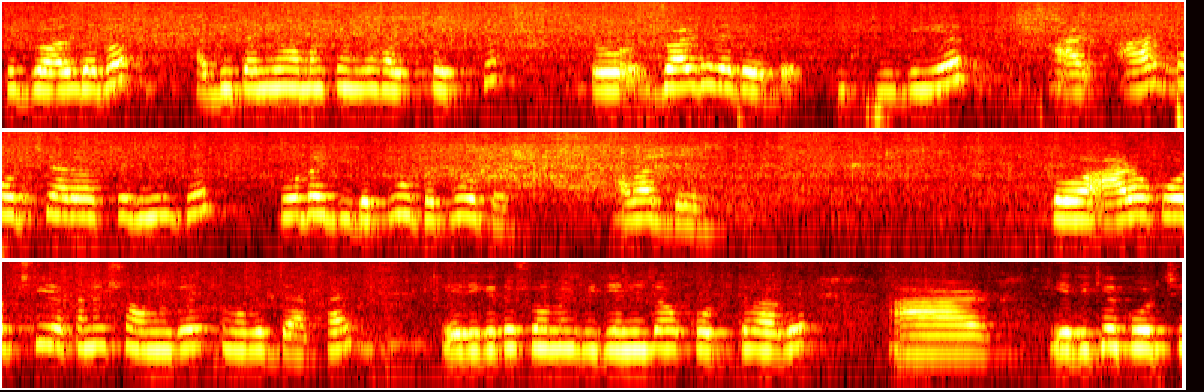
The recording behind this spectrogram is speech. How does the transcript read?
তো জল দেবো। আর দীপানিও আমার সঙ্গে হেল্প করছে। তো জল ঢেলে দেবে দিয়ে আর আর করছে আরও একটা জিনিস পুরোটাই দিতে পুরোটা পুরোটা আবার দে। তো আরও করছি এখানে সঙ্গে, তোমাদের দেখাই। এদিকে তো সময় বিরিয়ানিটাও করতে হবে। আর এদিকে করছি,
